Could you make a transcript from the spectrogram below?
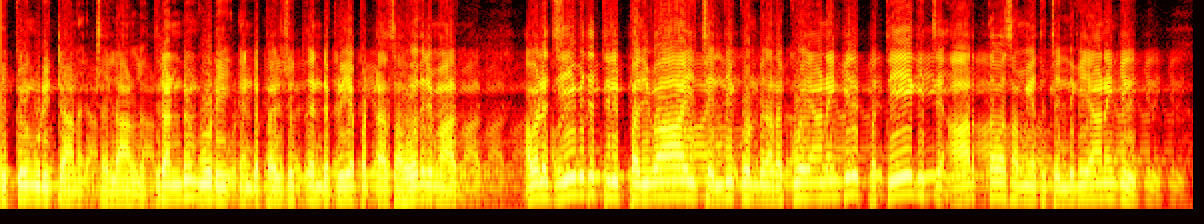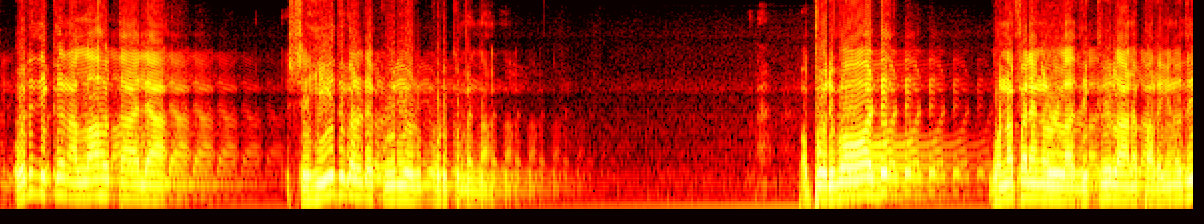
ദിക്കറും കൂടിയിട്ടാണ് ചെല്ലാനുള്ളത്. ഇത് രണ്ടും കൂടി എന്റെ പരിശുദ്ധ എന്റെ പ്രിയപ്പെട്ട സഹോദരിമാർ അവരുടെ ജീവിതത്തിൽ പതിവായി ചെല്ലിക്കൊണ്ട് നടക്കുകയാണെങ്കിൽ പ്രത്യേകിച്ച് ആർത്തവ സമയത്ത് ചെല്ലുകയാണെങ്കിൽ ഒരു ദിക്കൻ അള്ളാഹു താല ഷഹീദുകളുടെ കൂലി കൊടുക്കുമെന്നാണ്. അപ്പൊ ഒരുപാട് ഗുണഫലങ്ങളുള്ള ദിക്റുകളാണ് പറയുന്നത്.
